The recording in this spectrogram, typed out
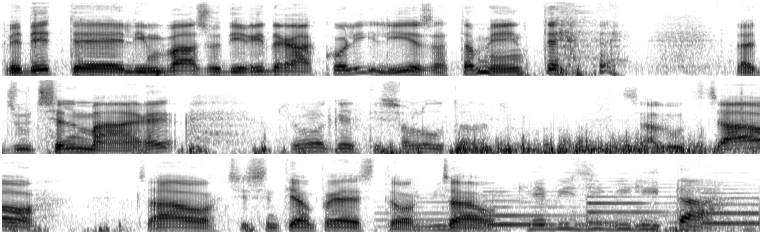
Vedete l'invaso di Ridracoli, lì esattamente. Laggiù c'è il mare. C'è uno che ti saluta laggiù. Saluti, ciao, ciao, ci sentiamo presto, ciao. Che visibilità.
